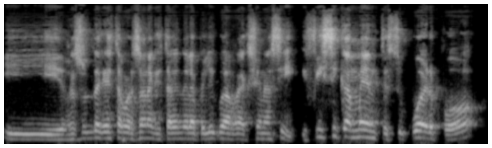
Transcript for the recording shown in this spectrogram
y resulta que esta persona que está viendo la película reacciona así. Y físicamente su cuerpo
